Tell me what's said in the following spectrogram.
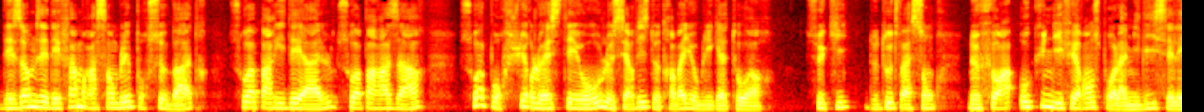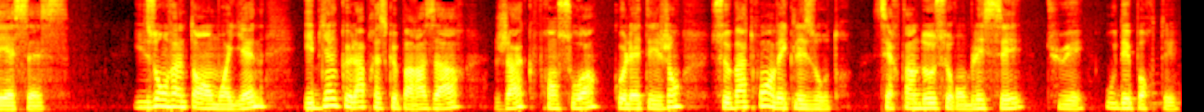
des hommes et des femmes rassemblés pour se battre, soit par idéal, soit par hasard, soit pour fuir le STO, le service de travail obligatoire. Ce qui, de toute façon, ne fera aucune différence pour la milice et les SS. Ils ont 20 ans en moyenne, et bien que là, presque par hasard, Jacques, François, Colette et Jean se battront avec les autres. Certains d'eux seront blessés, tués ou déportés.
